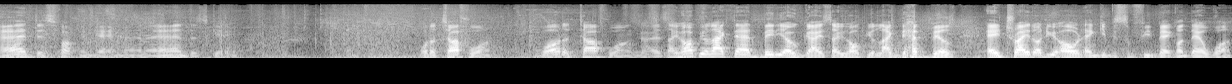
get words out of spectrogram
And this fucking game, man. And this game. What a tough one. What a tough one, guys. I hope you liked that video, guys. I hope you liked that build. Hey, try it on your own and give me some feedback on that one.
